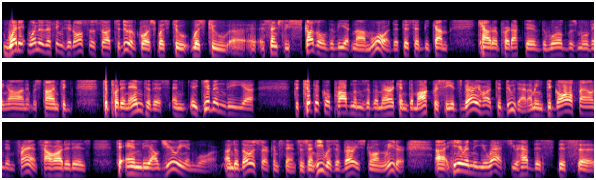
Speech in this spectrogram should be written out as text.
What it, one of the things it also sought to do, of course, was to was to uh, essentially scuttle the Vietnam War. That this had become counterproductive. The world was moving on. It was time to to put an end to this. And uh, given the uh, the typical problems of American democracy, it's very hard to do that. I mean, de Gaulle found in France how hard it is to end the Algerian war under those circumstances, and he was a very strong leader. Uh, here in the U.S., you have this this uh,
